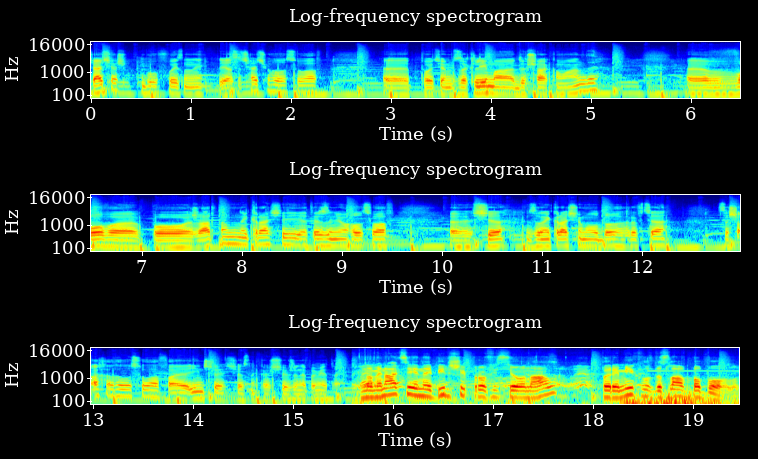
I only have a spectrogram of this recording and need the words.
Чачеш був визнаний. Я за Чачу голосував. Е, Потім за Кліма душа команди. Е, Вова по жартам найкращий, я теж за нього голосував. Ще за найкращого молодого гравця за шаха голосував, а інше, чесно кажучи, вже не пам'ятаю. В номінації Найбільший професіонал переміг Владислав Бабогло.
